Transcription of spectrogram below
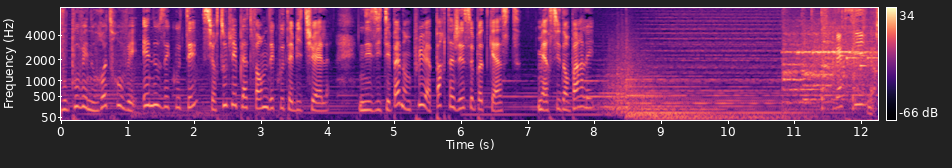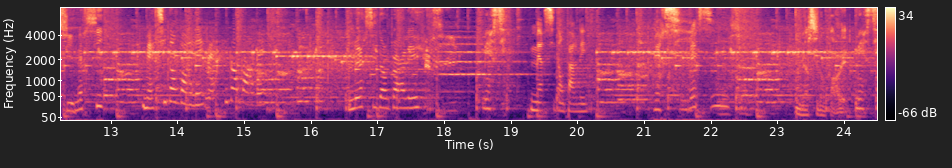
vous pouvez nous retrouver et nous écouter sur toutes les plateformes d'écoute habituelles. N'hésitez pas non plus à partager ce podcast. Merci d'en parler. Merci. Merci. Merci. Merci d'en parler. Merci d'en parler. Merci. Merci d'en parler. Merci. Merci. Merci d'en parler. Merci.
